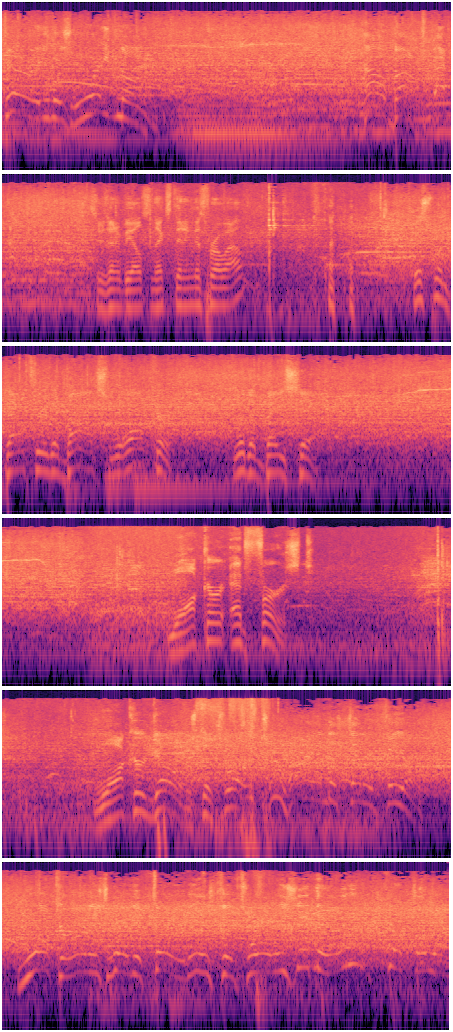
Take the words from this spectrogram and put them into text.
Beary was waiting on him. Is there anybody else next inning to throw out? This one back through the box. Walker with a base hit. Walker at first. Walker goes. The throw too high into center field. Walker on his way to third. Here's the throw. He's in there. He gets away.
